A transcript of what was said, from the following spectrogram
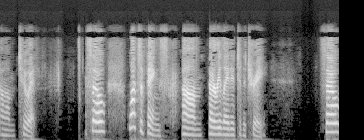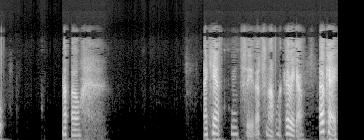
um, to it. So lots of things um, that are related to the tree. So uh-oh. I can't, see, that's not working. There we go. Okay.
